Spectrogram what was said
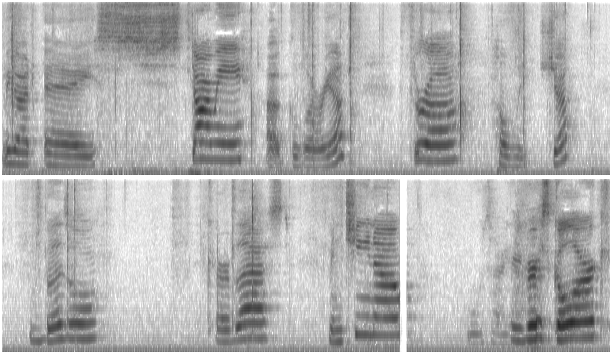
We got a Starmie, a Gloria, Thra, Halicha, Buizel, Carblast, Minccino, Ooh. Reverse Golurk,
